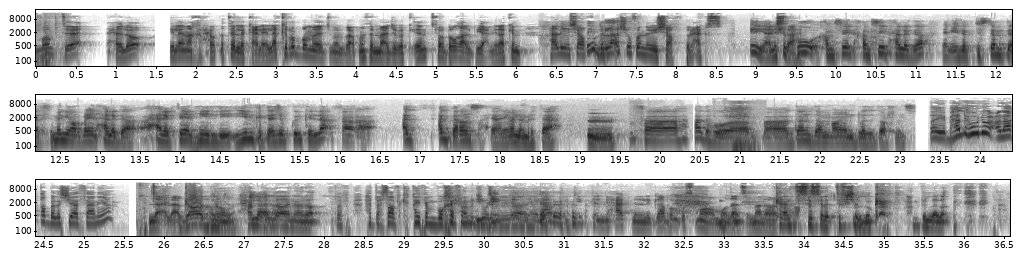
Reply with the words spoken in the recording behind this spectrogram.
ممتع. حلو. إلى آخر حلقتين لك عليه. لكن ربما يعجب البعض مثل ما عجبك أنت فبالغالب يعني. لكن هل ينشاف إيه ولا لا؟ أشوف أنه ينشاف بالعكس. اي يعني شوف هو 50 50 حلقة يعني إذا بتستمتع في 48 حلقة حلقتين هي اللي يمكن تعجبك يمكن لا فاقدر أنصح يعني وأنا مرتاح. مم. فهذا هو جاندم ايون بلاد دورفنز طيب هل هو له علاقة بالأشياء الثانية؟ لا لا لا. جاد نو الحمد لا، لا. لله أنا لا. طيب حتى حسابك قيثم مبخر من يجيب لا، لا، لا. يجيب تلميحات من اللي قبل بس مو مو لازم أنا كانت السلسلة بتفشل لو كان الحمد لله لا.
